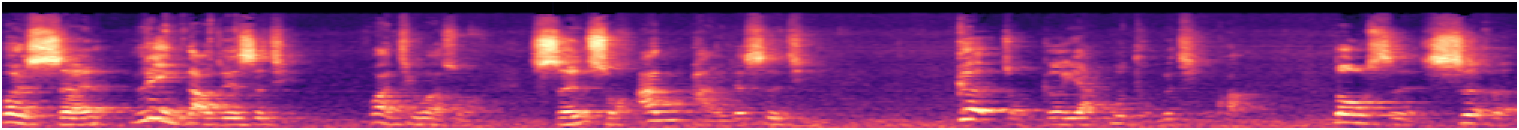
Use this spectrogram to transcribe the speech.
或者神令到这些事情。换句话说，神所安排的事情，各种各样不同的情况。都是适合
